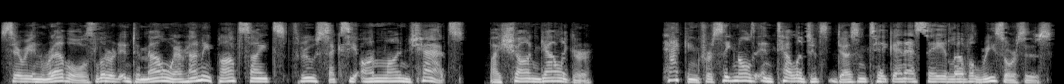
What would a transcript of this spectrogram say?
Syrian rebels lured into malware honeypot sites through sexy online chats, by Sean Gallagher. Hacking for signals intelligence doesn't take NSA-level resources.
